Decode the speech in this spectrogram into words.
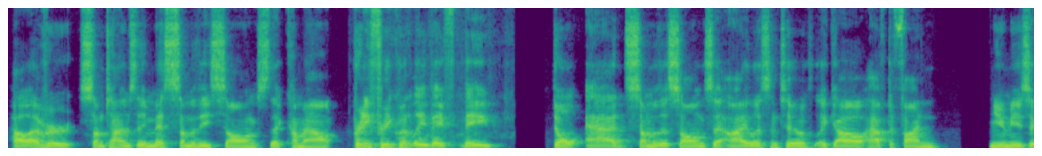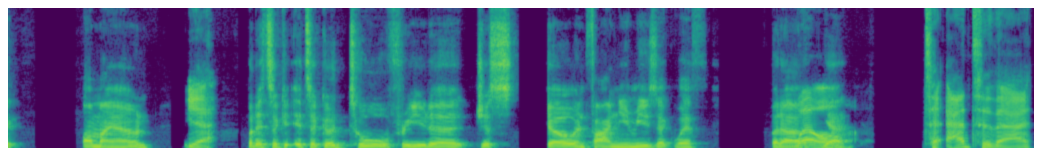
However, sometimes they miss some of these songs that come out. Pretty frequently, they they don't add some of the songs that I listen to. Like I'll have to find new music on my own Yeah. but it's a it's a good tool for you to just go and find new music with. But uh, well, yeah, to add to that,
